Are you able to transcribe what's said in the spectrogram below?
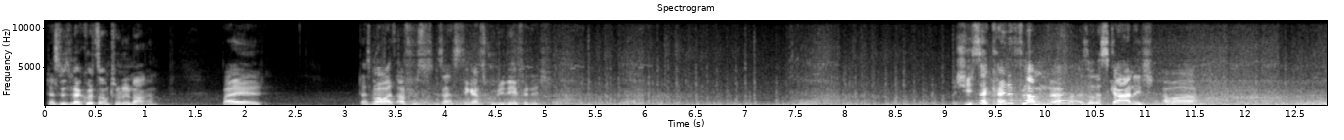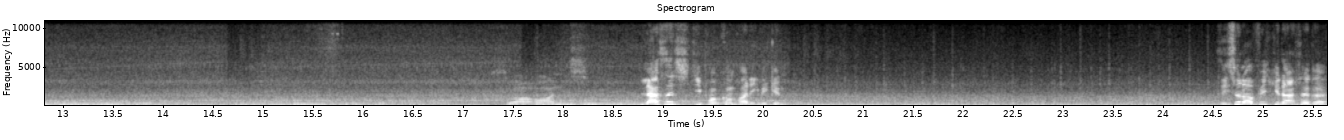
Das müssen wir kurz am Tunnel machen. Weil, das machen wir als Abschluss, das ist eine ganz gute Idee, finde ich. Schießt da keine Flammen, ne? Also das gar nicht, aber... So, und lasset die Popcorn-Party beginnen. Nicht so laut, wie ich gedacht hätte.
